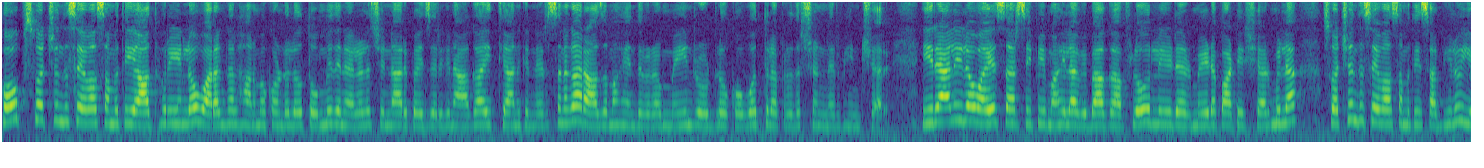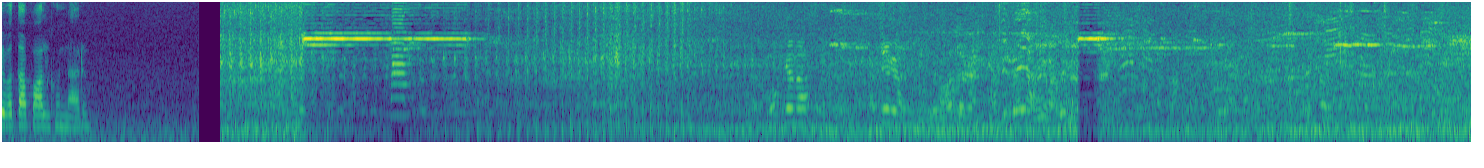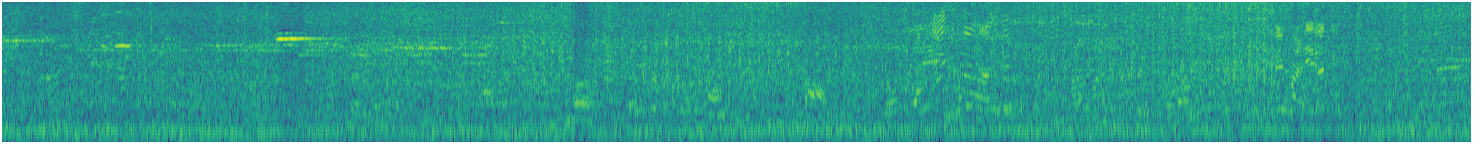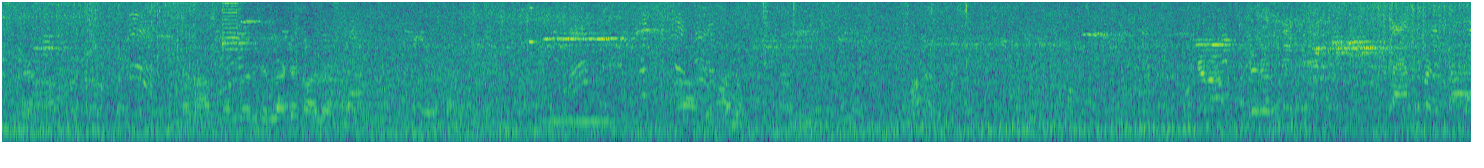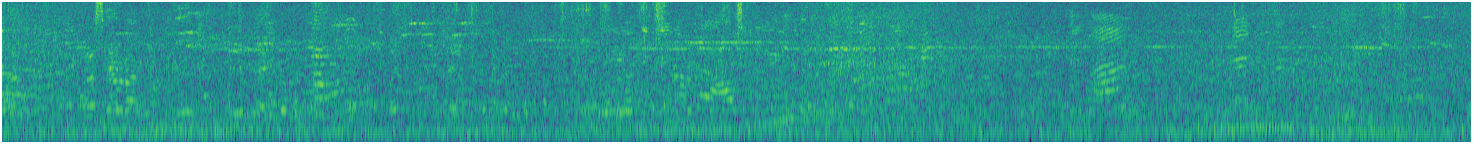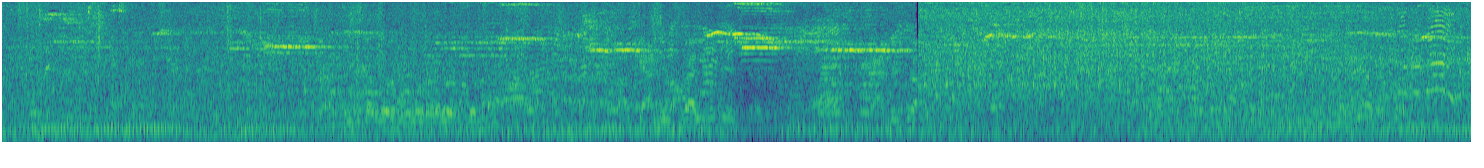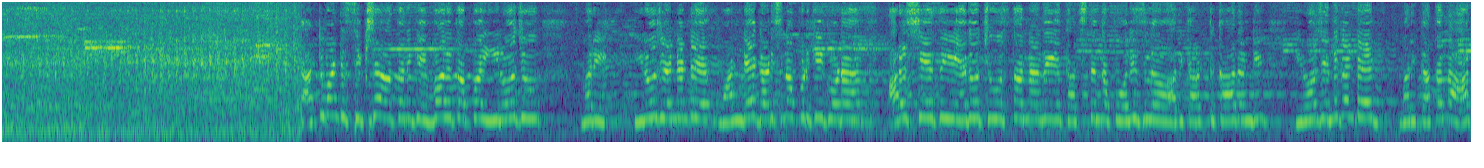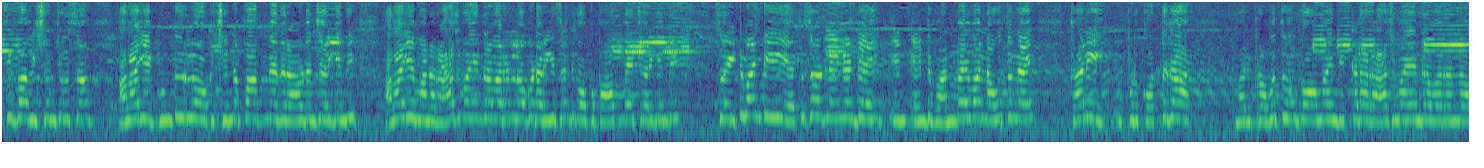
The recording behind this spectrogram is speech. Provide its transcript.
Hope స్వచ్ఛంద సేవా సమితి ఆధ్వర్యంలో వరంగల్ హనుమకొండలో తొమ్మిది నెలల చిన్నారిపై జరిగిన అఘాయిత్యానికి నిరసనగా రాజమహేంద్రవరం మెయిన్ రోడ్లో కొవ్వొత్తుల ప్రదర్శన నిర్వహించారు. ఈ ర్యాలీలో వైఎస్ఆర్సీపీ మహిళా విభాగ ఫ్లోర్ లీడర్ మేడపాటి షర్మిల స్వచ్ఛంద సేవా సమితి సభ్యులు యువత పాల్గొన్నారు. Hospital kayaknya. Nah, Oke, nah, ada kan? Udah. Candles కూడా అటువంటి శిక్ష అతనికి ఇవ్వాలి తప్ప ఈరోజు మరి ఈరోజు ఏంటంటే వన్ డే గడిచినప్పటికీ కూడా అరెస్ట్ చేసి ఏదో చూస్తున్నది ఖచ్చితంగా పోలీసులు అది కరెక్ట్ కాదండి. ఈరోజు ఎందుకంటే మరి గతంలో ఆసిఫా విషయం చూసాం. అలాగే గుంటూరులో ఒక చిన్న పాప మీద రావడం జరిగింది. అలాగే మన రాజమహేంద్రవరంలో కూడా రీసెంట్గా ఒక పాప మీద జరిగింది. సో ఇటువంటి ఎపిసోడ్లు ఏంటంటే ఏంటి వన్ బై వన్ అవుతున్నాయి. కానీ ఇప్పుడు కొత్తగా మరి ప్రభుత్వం ఫామ్ అయింది ఇక్కడ రాజమహేంద్రవరంలో.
